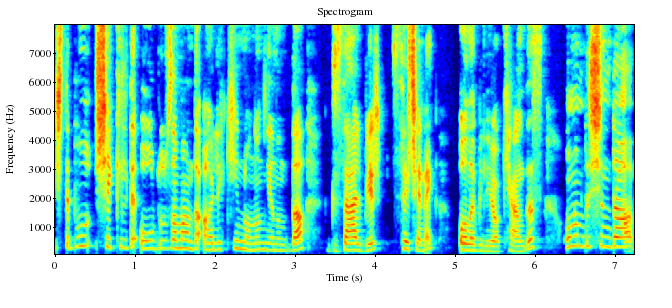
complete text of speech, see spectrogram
İşte bu şekilde olduğu zaman da Arlecchino'nun yanında güzel bir seçenek olabiliyor Candace. Onun dışında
